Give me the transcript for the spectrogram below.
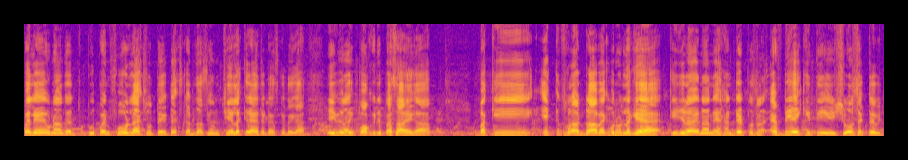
ਪਹਿਲੇ ਉਹਨਾਂ ਦੇ 2.4 ਲੱਖ ਉੱਤੇ ਟੈਕਸ ਕੱਟਦਾ ਸੀ, ਹੁਣ 6 ਲੱਖ ਕਿਰਾਏ ਤੇ ਟੈਕਸ ਕੱਟੇਗਾ। ਇਹ ਵੀ ਉਹਨਾਂ ਦੀ ਪਾਕਟ 'ਚ ਪੈਸਾ ਆਏਗਾ। ਬਾਕੀ ਇੱਕ ਥੋੜਾ ਡਰਾਬੈਕ ਮੈਨੂੰ ਲੱਗਿਆ ਕਿ ਜਿਹੜਾ ਇਹਨਾਂ ਨੇ 100% ਐਫਡੀਆਈ ਕੀਤੀ ਇੰਸ਼ੋਰੈਂਸ ਸੈਕਟਰ ਵਿੱਚ।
